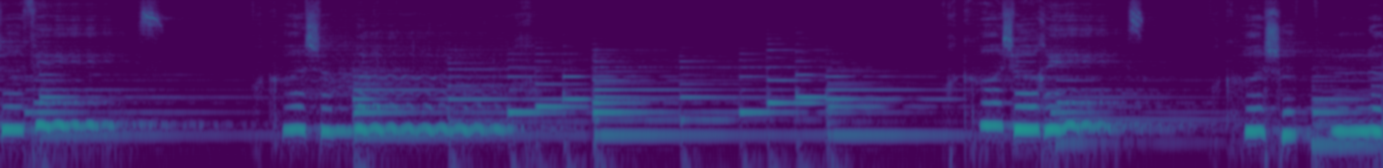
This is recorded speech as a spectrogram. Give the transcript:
Je vis, pourquoi je meurs, pourquoi je ris, pourquoi je pleure?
